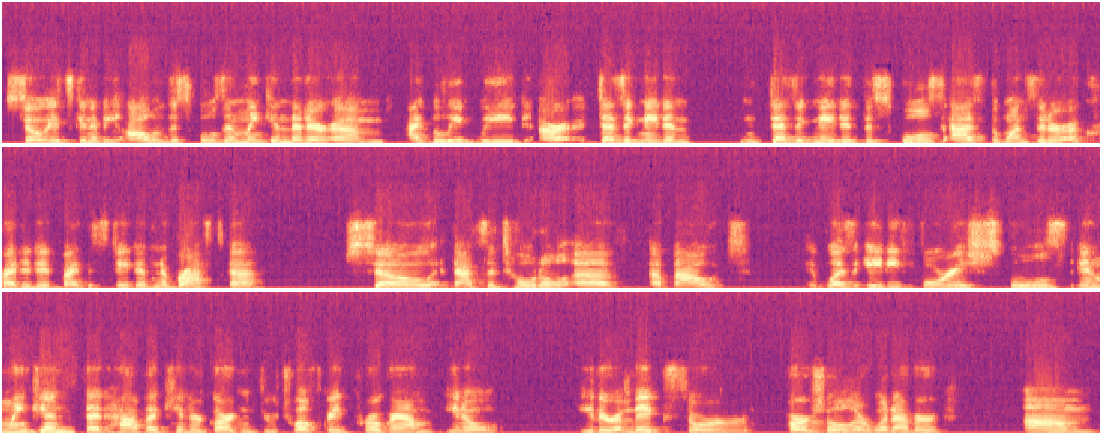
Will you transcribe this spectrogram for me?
So it's going to be all of the schools in Lincoln that are, um, I believe we are designated designated the schools as the ones that are accredited by the state of Nebraska. So that's a total of about it was 84ish schools in Lincoln that have a kindergarten through 12th grade program. You know, either a mix or partial or whatever. Um,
